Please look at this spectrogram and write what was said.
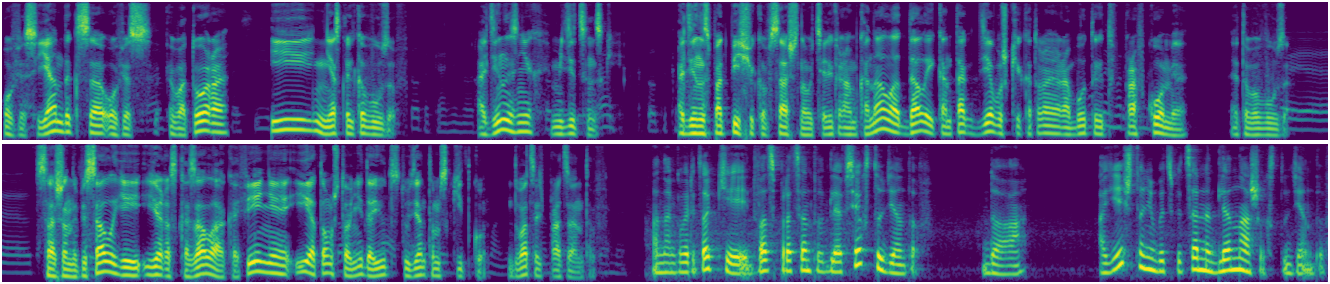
офис Яндекса, офис Эватора и несколько вузов. Один из них — медицинский. Один из подписчиков Сашиного телеграм-канала дал ей контакт девушки, которая работает в правкоме этого вуза. Саша написала ей и рассказала о кофейне и о том, что они дают студентам скидку 20%. Она говорит, окей, 20% для всех студентов? Да. А есть что-нибудь специально для наших студентов?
